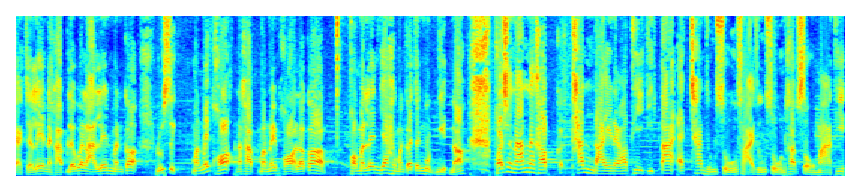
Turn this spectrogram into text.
อยากจะเล่นนะครับแล้วเวลาเล่นมันก็รู้สึกมันไม่เพาะนะครับมันไม่เพาะแล้วก็ พอมันเล่นยากมันก็จะหงุดหงิดเนาะเพราะฉะนั้นนะครับท่านใดนะครับที่กีตาร์แอคชั่นสูงสูงสายสูงสูงครับส่งมาที่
